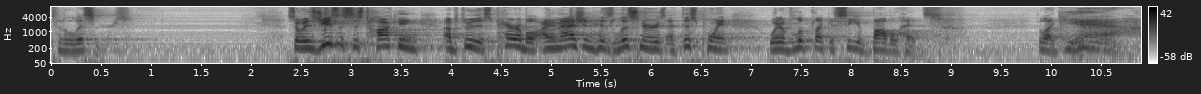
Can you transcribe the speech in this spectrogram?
to the listeners. So, as Jesus is talking up through this parable, I imagine his listeners at this point would have looked like a sea of bobbleheads. They're like, yeah,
